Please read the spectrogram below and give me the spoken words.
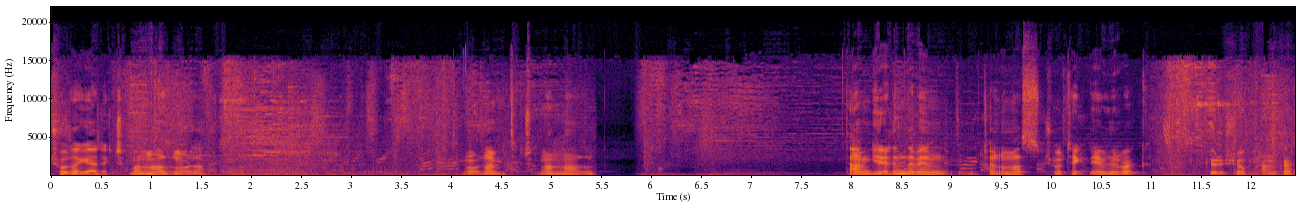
Çoğu da gelecek. Çıkman lazım oradan. Oradan bir tık çıkman lazım. Tamam girelim de benim canım az. Çoğu tekleyebilir bak. Görüş yok kanka.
